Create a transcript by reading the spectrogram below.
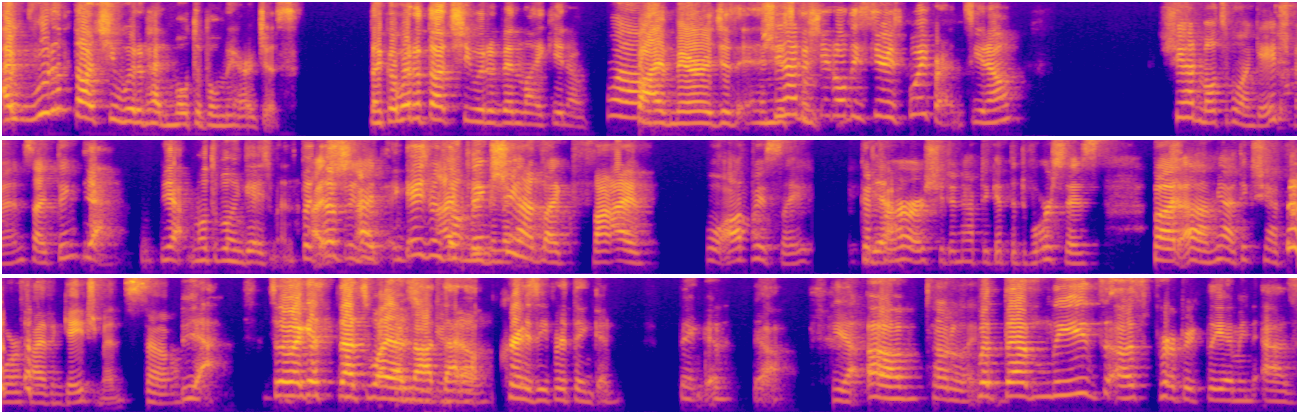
I would have thought she would have had multiple marriages. Like I would have thought she would have been like, you know, well, five marriages and she had- she had all these serious boyfriends, you know? she had multiple engagements. I think. Yeah. Yeah. Multiple engagements. But I- that's I- engagements I think she had like five. Well, obviously, good Yeah. for her. She didn't have to get the divorces. But um, yeah, I think she had four or five engagements. So Yeah. So I guess that's why I'm As not that know. crazy for thinking. Thinking. Yeah. Yeah, Um totally. But that leads us perfectly. I mean, as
